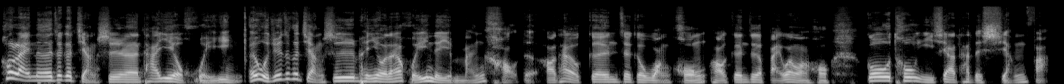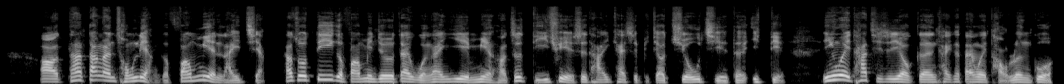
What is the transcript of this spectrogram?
后来呢，这个讲师呢，他也有回应。哎，我觉得这个讲师朋友他回应的也蛮好的。好，他有跟这个网红，好，跟这个百万网红沟通一下他的想法。啊，他当然从两个方面来讲。他说，第一个方面就是在文案页面，哈，这的确也是他一开始比较纠结的一点，因为他其实也有跟开课单位讨论过，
